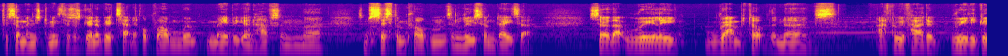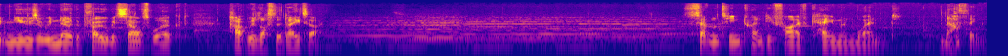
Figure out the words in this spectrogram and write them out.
for some instruments this was going to be a technical problem. We're maybe going to have some uh, some system problems and lose some data. So that really ramped up the nerves. After we've had a really good news, or we know the probe itself's worked, have we lost the data? 1725 came and went. Nothing.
